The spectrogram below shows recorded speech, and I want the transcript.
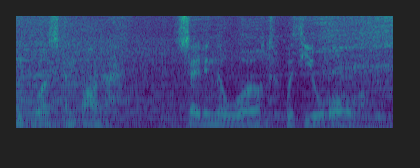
It was an honor, saving the world with you all.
